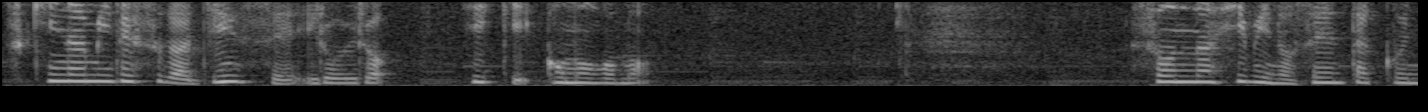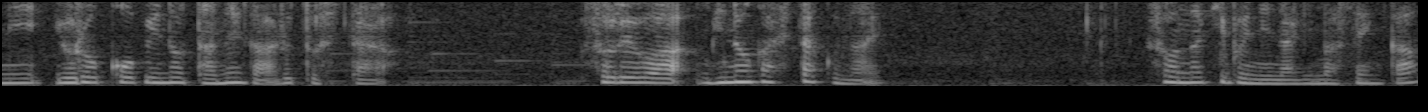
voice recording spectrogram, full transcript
月並みですが人生いろいろ引きこもごも。そんな日々の選択に喜びの種があるとしたらそれは見逃したくない。そんな気分になりませんか？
